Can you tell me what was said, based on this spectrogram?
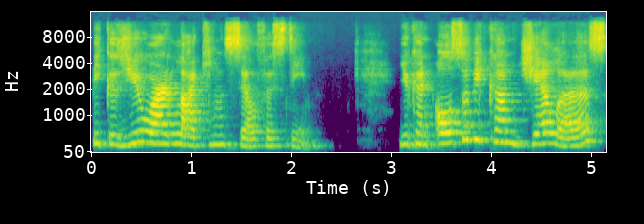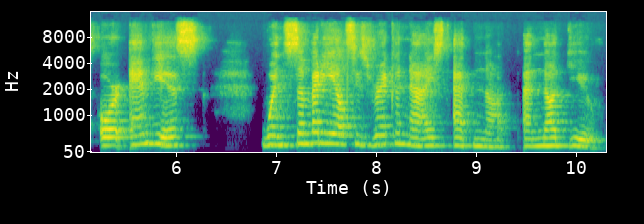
because you are lacking self esteem. You can also become jealous or envious when somebody else is recognized and not, and not you.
